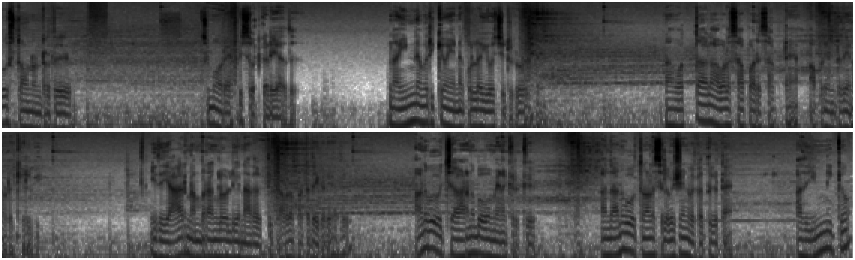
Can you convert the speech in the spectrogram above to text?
கோஸ்ட் டவுன்ன்றது சும்மா ஒரு எபிசோட் கிடையாது. நான் இன்ன வரைக்கும் எனக்குள்ளே யோசிச்சுட்டு இருக்கிற விஷயம். நான் ஒத்தால் அவ்வளோ சாப்பாடு சாப்பிட்டேன் அப்படின்றது என்னோட கேள்வி. இதை யார் நம்புகிறாங்களோ இல்லையோ நான் அதை பற்றி கவலைப்பட்டதே கிடையாது. அனுபவித்த அனுபவம் எனக்கு இருக்குது அந்த அனுபவத்தினால சில விஷயங்களை கற்றுக்கிட்டேன் அது இன்றைக்கும்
